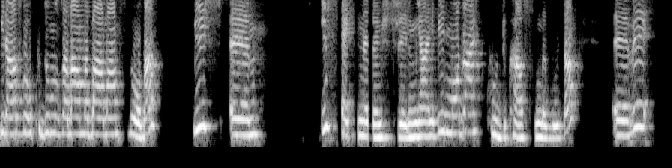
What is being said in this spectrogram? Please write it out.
biraz da okuduğumuz alanla bağlantılı olan bir e, iş şekline dönüştürelim. Yani bir model kurduk aslında burada. E, ve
